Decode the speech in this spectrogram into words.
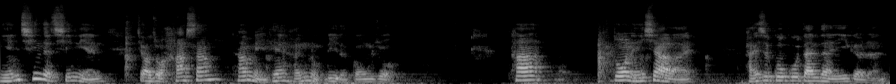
年轻的青年叫做哈桑，他每天很努力的工作。他多年下来还是孤孤单单一个人，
